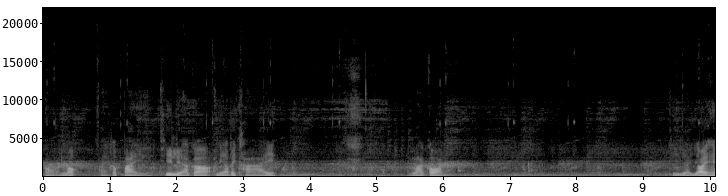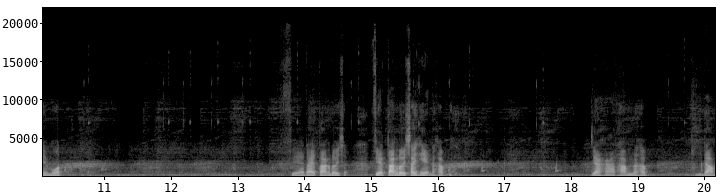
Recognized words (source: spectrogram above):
เอาอันล็อกใส่เข้าไปที่เหลือก็อันนี้เอาไปขาย ลาก่อน ที่เหลือย่อยให้หมด เสียได้ตังโดยเสียตังโดยใช่เหตุนะครับ อย่าหาทำนะครับผีดำ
